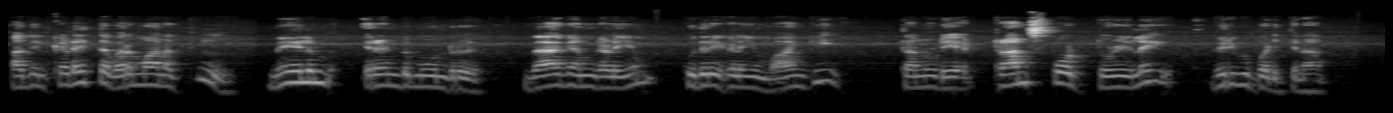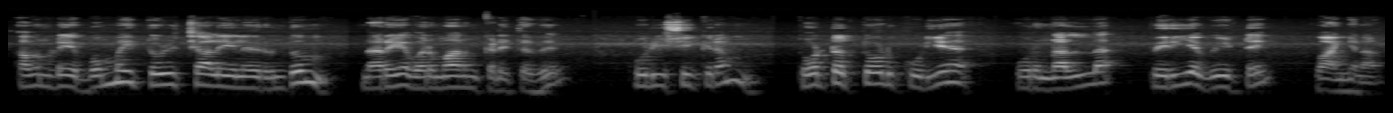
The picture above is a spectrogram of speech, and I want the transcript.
அதில் கிடைத்த வருமானத்தில் மேலும் இரண்டு மூன்று வேகன்களையும் குதிரைகளையும் வாங்கி தன்னுடைய டிரான்ஸ்போர்ட் தொழிலை விரிவுபடுத்தினான். அவனுடைய பொம்மை தொழிற்சாலையிலிருந்தும் நிறைய வருமானம் கிடைத்தது. கூடிய சீக்கிரம் தோட்டத்தோடு கூடிய ஒரு நல்ல பெரிய வீட்டை வாங்கினான்.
